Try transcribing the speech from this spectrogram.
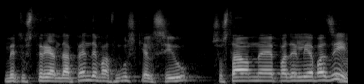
με τους 35 βαθμούς Κελσίου. Σωστά, ε, Παντελή Αμπατζή;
